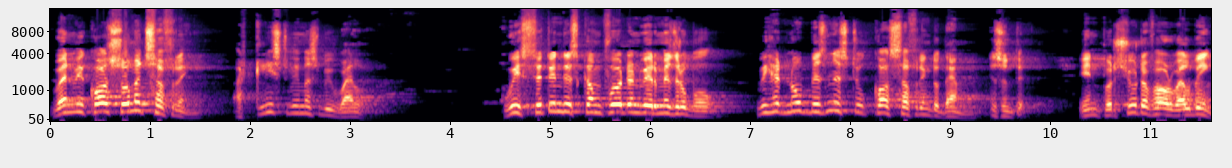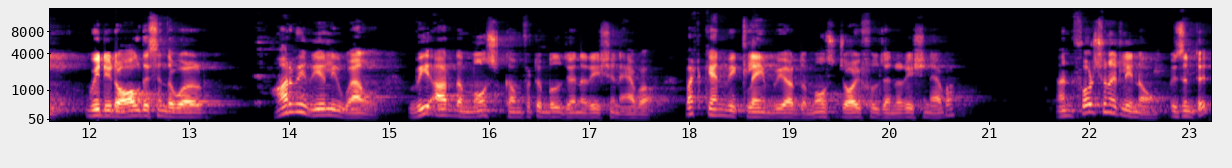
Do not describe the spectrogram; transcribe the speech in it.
when we cause so much suffering, at least we must be well. We sit in this comfort and we're miserable, we had no business to cause suffering to them, isn't it? In pursuit of our well-being, we did all this in the world. Are we really well? We are the most comfortable generation ever. But can we claim we are the most joyful generation ever? Unfortunately, no, isn't it?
